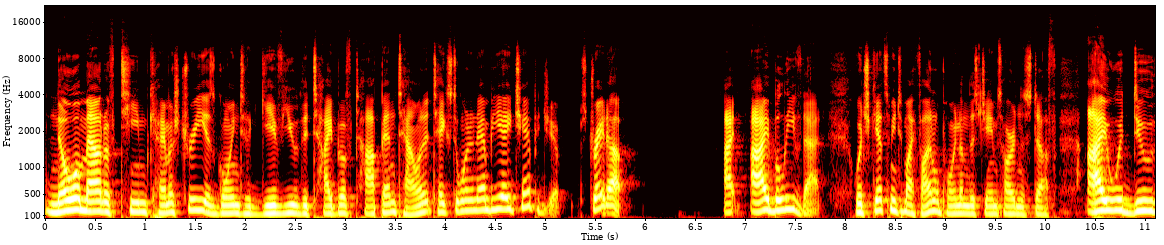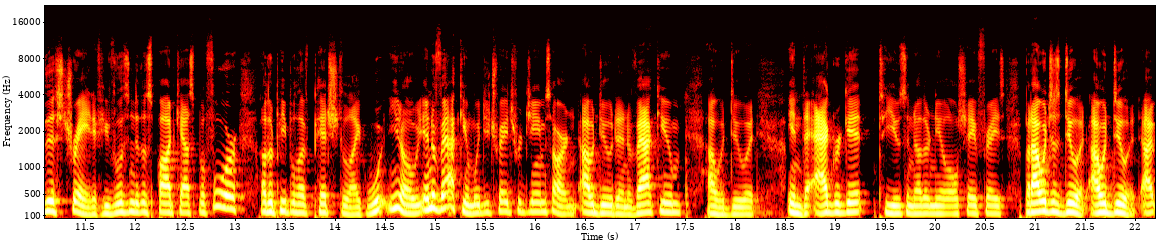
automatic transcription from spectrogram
no amount of team chemistry is going to give you the type of top end talent it takes to win an NBA championship. Straight up. I, I believe that, which gets me to my final point on this James Harden stuff. I would do this trade. If you've listened to this podcast before, other people have pitched like, you know, in a vacuum, would you trade for James Harden? I would do it in a vacuum. I would do it in the aggregate, to use another Neil Olshey phrase, but I would just do it. I would do it. I,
